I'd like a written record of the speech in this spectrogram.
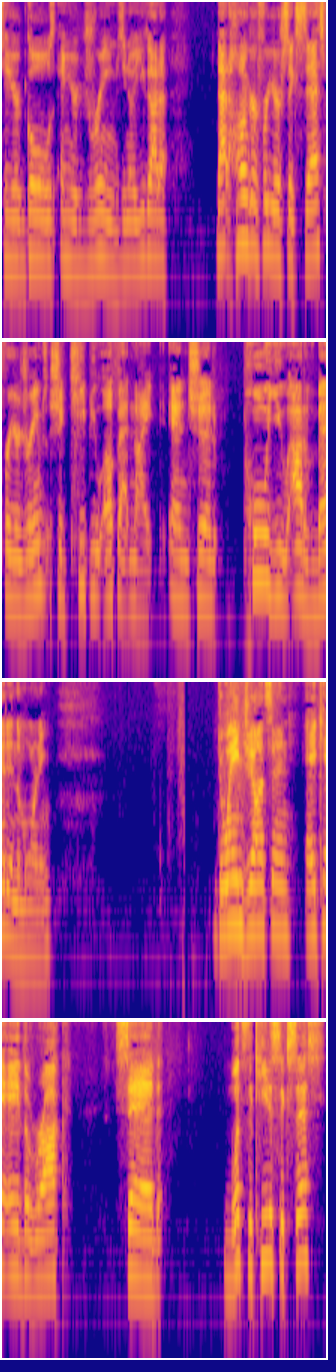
to your goals and your dreams. You know you gotta that hunger for your success for your dreams should keep you up at night and should pull you out of bed in the morning. Dwayne Johnson, aka The Rock, said, What's the key to success?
